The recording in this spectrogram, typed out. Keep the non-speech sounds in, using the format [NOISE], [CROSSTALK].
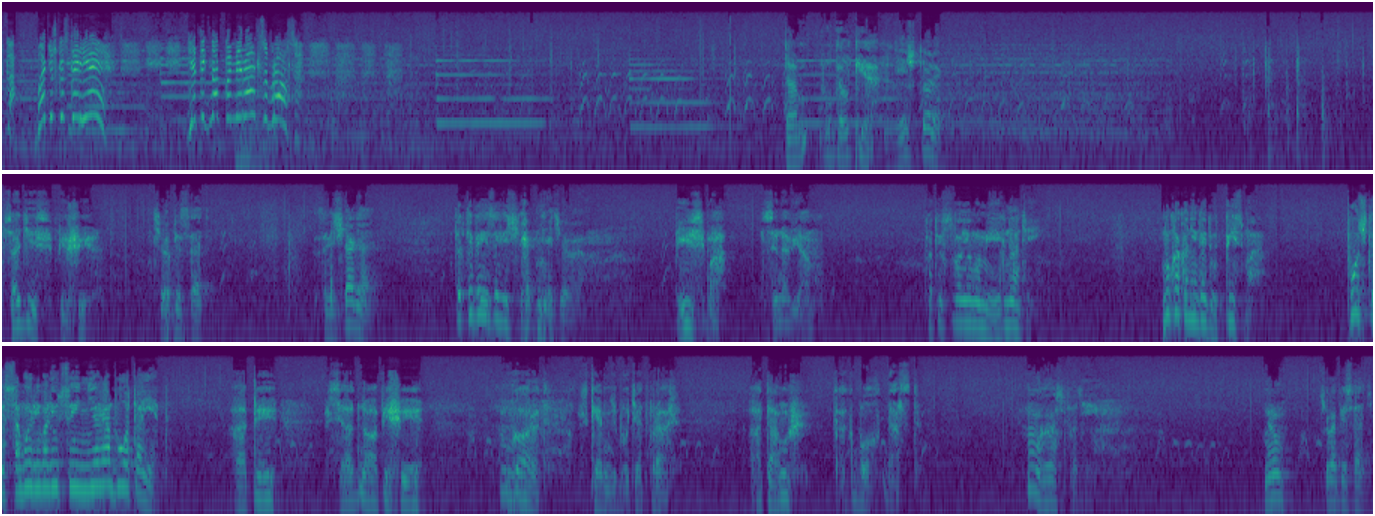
Батюшка, батюшка, скорее! Дед Игнат помирать собрался. Там в уголке. Здесь, что ли? Садись, пиши. Чего писать? Завещание? Так тебе и завещать [LAUGHS] нечего. Письма сыновьям. Да ты в своем уме, Игнатий. Ну, как они дойдут? Письма. Почта с самой революции не работает. А ты все одно пиши в город с кем-нибудь отправь. А там уж как Бог даст. О, Господи. Ну, чего писать?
